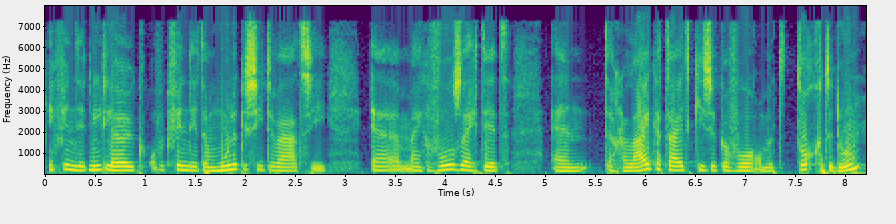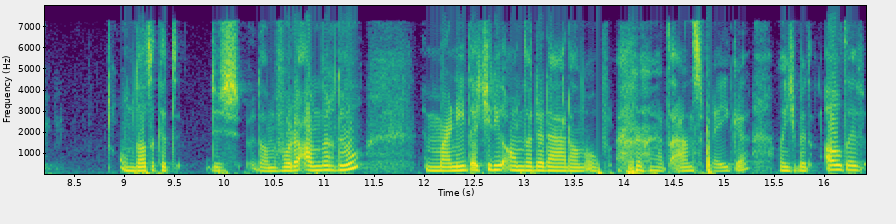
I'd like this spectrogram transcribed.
ik vind dit niet leuk of ik vind dit een moeilijke situatie. Uh, mijn gevoel zegt dit. En tegelijkertijd kies ik ervoor om het toch te doen. Omdat ik het dus dan voor de ander doe. Maar niet dat je die ander er daar dan op gaat aanspreken. Want je bent altijd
